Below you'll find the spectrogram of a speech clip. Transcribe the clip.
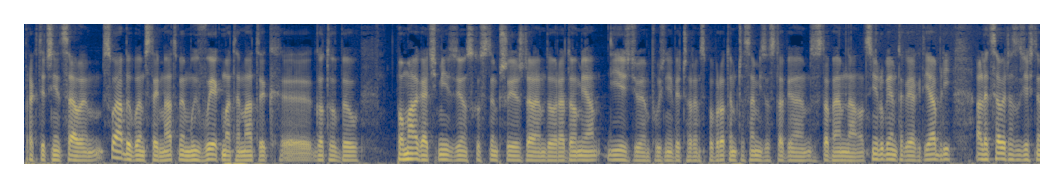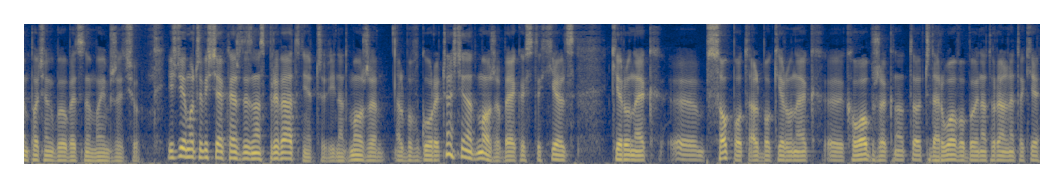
praktycznie całym. Słaby byłem z tej matmy, mój wujek matematyk e, gotów był pomagać mi, w związku z tym przyjeżdżałem do Radomia i jeździłem później wieczorem z powrotem, czasami zostawiałem, zostawałem na noc. Nie lubiłem tego jak diabli, ale cały czas gdzieś ten pociąg był obecny w moim życiu. Jeździłem oczywiście jak każdy z nas prywatnie, czyli nad morze albo w góry, częściej nad morze, bo jakoś z tych Kielc kierunek y, Sopot albo kierunek y, Kołobrzeg, no to, czy Darłowo były naturalne takie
